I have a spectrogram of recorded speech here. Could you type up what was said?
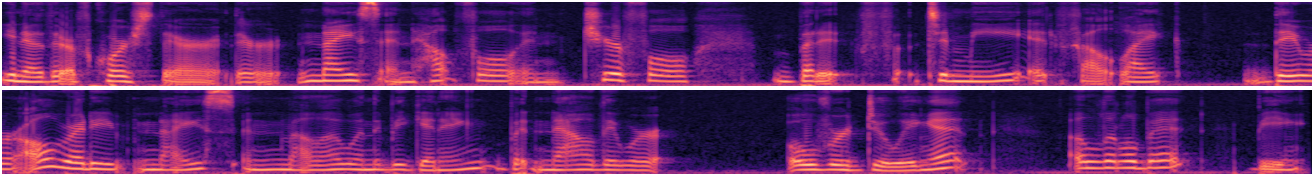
You know, they're of course they're they're nice and helpful and cheerful, but it to me it felt like they were already nice and mellow in the beginning, but now they were overdoing it a little bit, being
